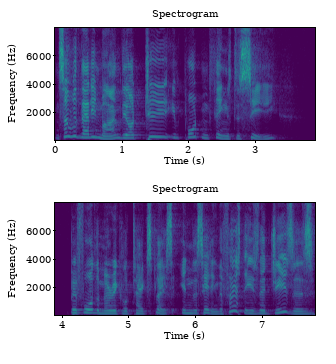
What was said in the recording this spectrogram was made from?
And so, with that in mind, there are two important things to see before the miracle takes place in the setting. The first is that Jesus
